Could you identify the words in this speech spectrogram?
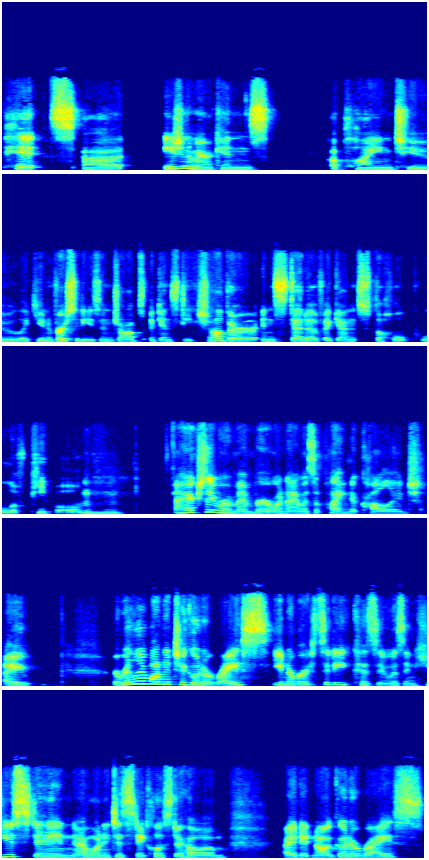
pits uh, asian americans applying to like universities and jobs against each other instead of against the whole pool of people Mhm. I actually remember when I was applying to college, I I really wanted to go to Rice University because it was in Houston. I wanted to stay close to home. I did not go to Rice.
